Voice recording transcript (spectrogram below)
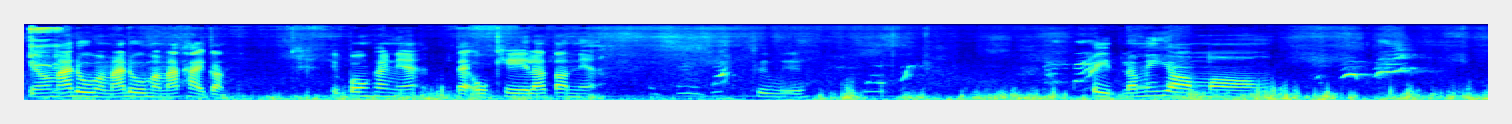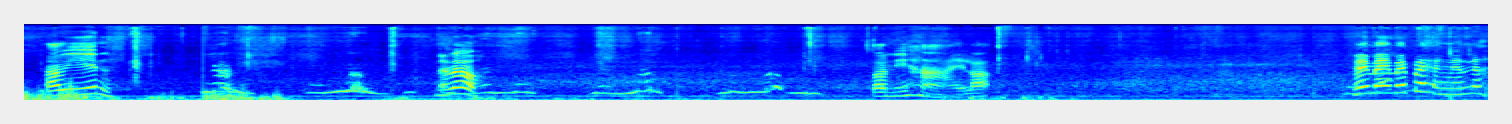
เดี๋ยวมามาดูมามาดูมามาถ่ายก่อนนิ้วโป้งข้างเนี้ย แต่โอเคแล้วตอนเนี้ยคือปิดแล้วไม่ยอมมอง พาวิน นั่นแล้วตอนนี้หายละ ไม่ไม่ไม่ไปทางนั้นนะ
